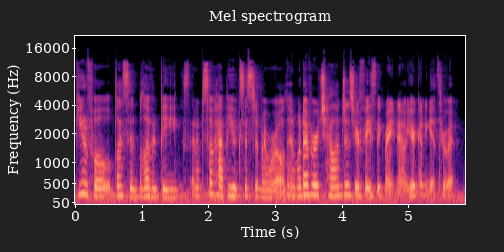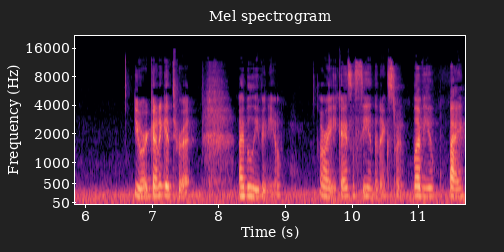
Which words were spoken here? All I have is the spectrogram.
beautiful, blessed, beloved beings, and I'm so happy you exist in my world. And whatever challenges you're facing right now, you're gonna get through it. You are gonna get through it. I believe in you. All right, you guys, I'll see you in the next one. Love you. Bye.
